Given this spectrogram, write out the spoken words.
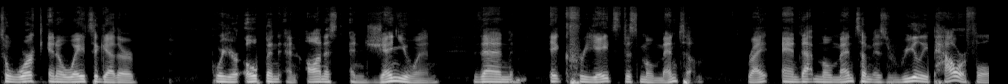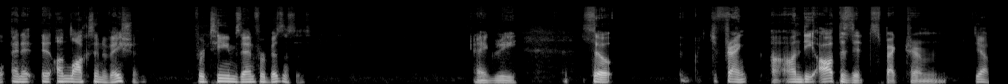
to work in a way together where you're open and honest and genuine, then it creates this momentum, right? And that momentum is really powerful and it, it unlocks innovation for teams and for businesses. I agree. So, Frank, on the opposite spectrum, yeah,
